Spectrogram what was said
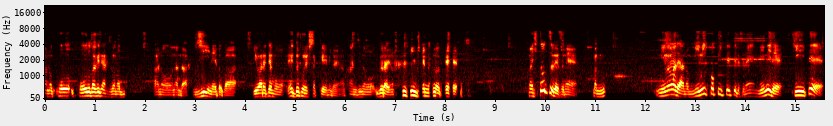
あの、コードだけじゃなくて、その、あの、なんだ、G ねとか言われても、え、どこでしたっけ？みたいな感じのぐらいの人間なので まあ一つですね、まあ、今まであの耳コピって言ってですね、耳で聞いて、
